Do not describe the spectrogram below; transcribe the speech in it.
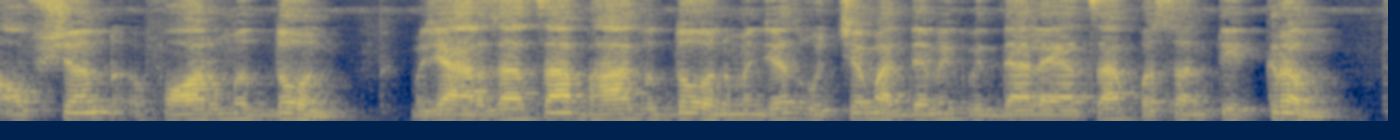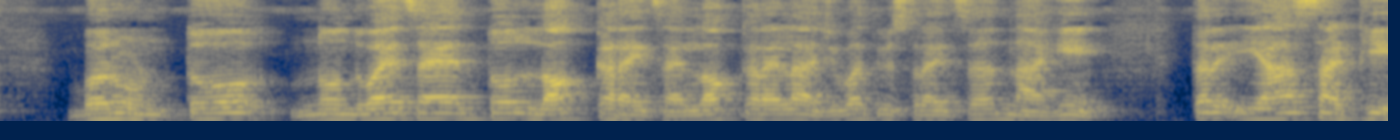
ऑप्शन फॉर्म दोन म्हणजे अर्जाचा भाग दोन म्हणजेच उच्च माध्यमिक विद्यालयाचा पसंती क्रम भरून तो नोंदवायचा आहे तो लॉक करायचा आहे. लॉक करायला अजिबात विसरायचं नाही. तर यासाठी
